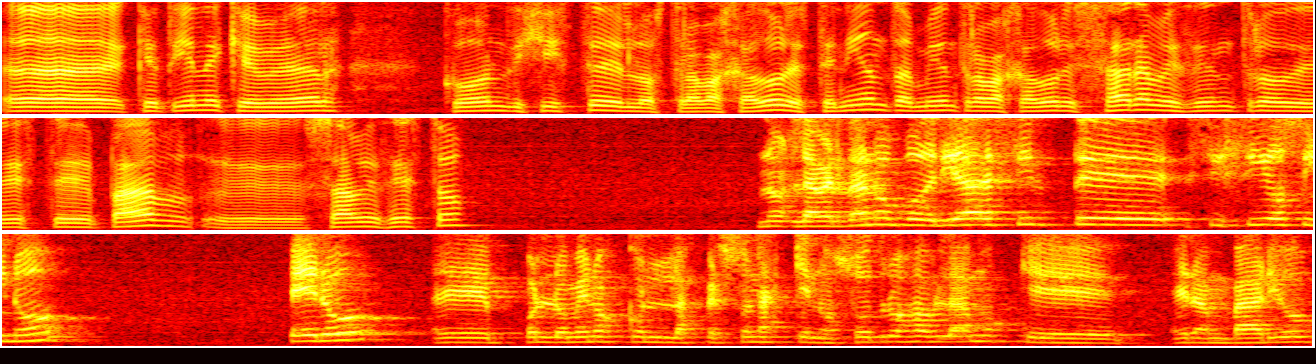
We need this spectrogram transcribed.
eh, que tiene que ver con, dijiste, los trabajadores. ¿Tenían también trabajadores árabes dentro de este pub? Eh, ¿Sabes de esto? No, la verdad no podría decirte si sí o si no, pero eh, por lo menos con las personas que nosotros hablamos, que eran varios,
